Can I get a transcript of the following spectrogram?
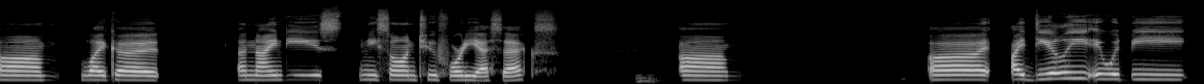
um like a a 90s Nissan 240SX. Um uh ideally it would be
